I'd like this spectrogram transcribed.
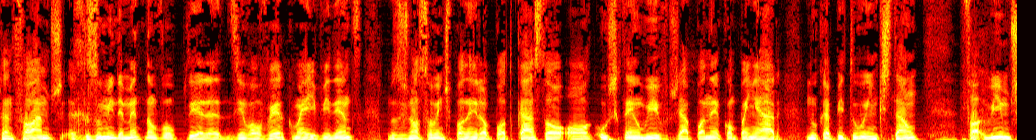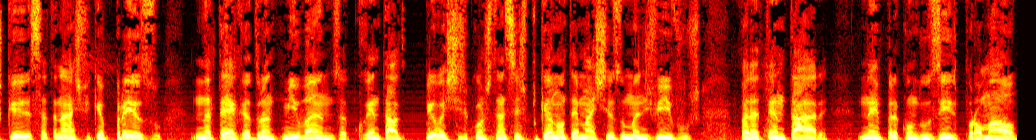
Portanto, falámos resumidamente, não vou poder desenvolver, como é evidente, mas os nossos ouvintes podem ir ao podcast ou, ou os que têm o livro já podem acompanhar no capítulo em questão. Vimos que Satanás fica preso na Terra durante mil anos, acorrentado pelas circunstâncias, porque ele não tem mais seres humanos vivos para tentar nem para conduzir para o mal.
